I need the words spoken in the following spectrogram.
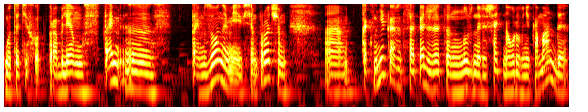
вот этих вот проблем с, тайм, э, с таймзонами и всем прочим, э, как мне кажется, опять же, это нужно решать на уровне команды.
